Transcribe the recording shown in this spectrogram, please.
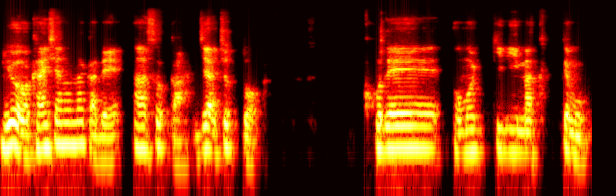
要は会社の中で、ああ、そっか。じゃあちょっと、ここで思いっきりまくっても、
